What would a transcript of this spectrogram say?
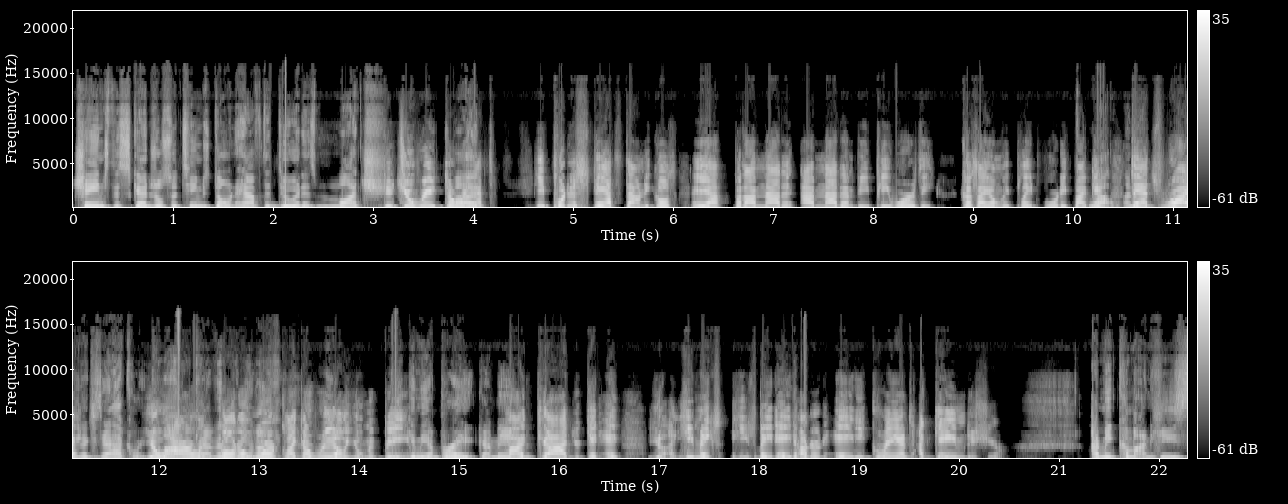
change the schedule so teams don't have to do it as much. Did you read Durant? he put his stats down. He goes, "Yeah, but I'm not I'm not MVP worthy because I only played 45 games." Well, I mean, That's right. Exactly. You Come are it. Kevin. Go I to mean, work like a real human being. Give me a break. I mean, My God, you get a you, he makes he's made eight hundred eighty grand a game this year. I mean, come on. He's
